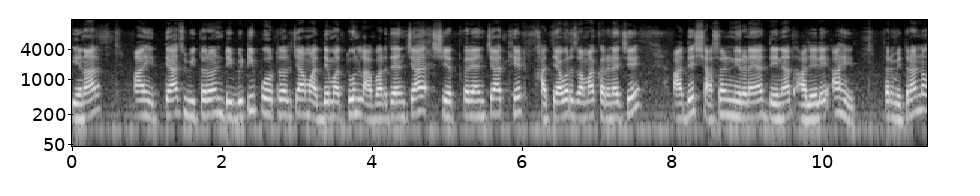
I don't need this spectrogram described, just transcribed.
येणार आहे. त्याच वितरण डी बी टी पोर्टलच्या माध्यमातून लाभार्थ्यांच्या शेतकऱ्यांच्या थेट खात्यावर जमा करण्याचे आदेश शासन निर्णयात देण्यात आलेले आहेत. तर मित्रांनो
